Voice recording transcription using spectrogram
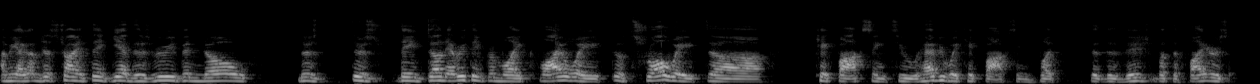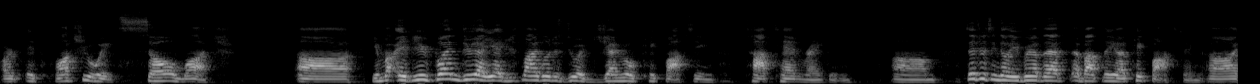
I mean, I, I'm just trying to think. Yeah, there's really been no there's there's they've done everything from like flyweight, uh, strawweight uh, kickboxing to heavyweight kickboxing, but the division, but the fighters are it fluctuates so much. Uh, you might if you plan to do that, yeah, you just might as well just do a general kickboxing top ten ranking. Um, it's interesting though you bring up that about the uh, kickboxing. Uh,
